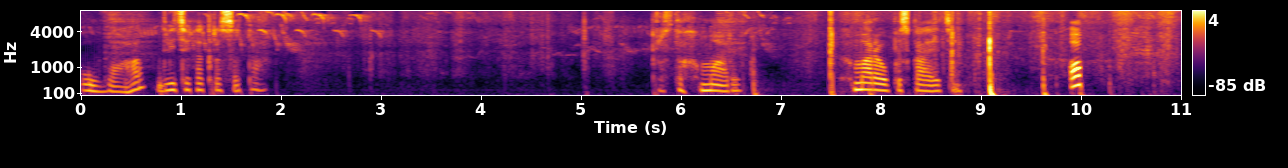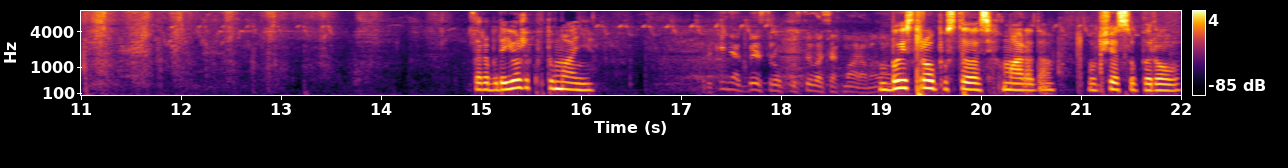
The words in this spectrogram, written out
Увага! Дивіться, яка красота. Просто хмари. Хмара опускається. Оп! Зараз буде йожик в тумані. Прикинь, як швидко опустилася хмара. мала. Бистро опустилася хмара, да. Взагалі суперово.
